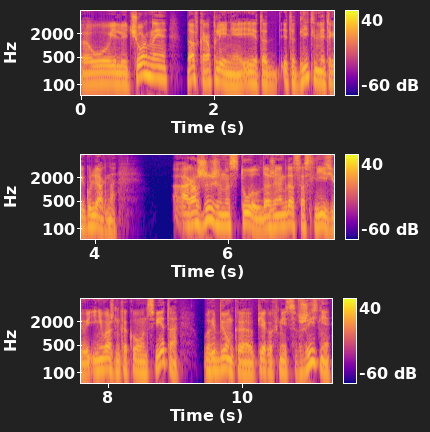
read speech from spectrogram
э, или черные, да, вкрапления, и это, это длительно, это регулярно. А разжиженный стул, даже иногда со слизью, и неважно какого он цвета, у ребенка первых месяцев жизни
